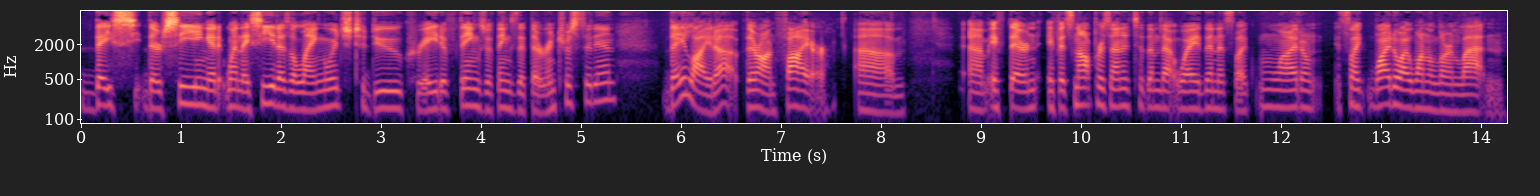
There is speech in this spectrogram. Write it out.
they see, they're seeing it when they see it as a language to do creative things or things that they're interested in. They light up. They're on fire. Um, um, if they're if it's not presented to them that way, then it's like, well, I don't. It's like, why do I want to learn Latin?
